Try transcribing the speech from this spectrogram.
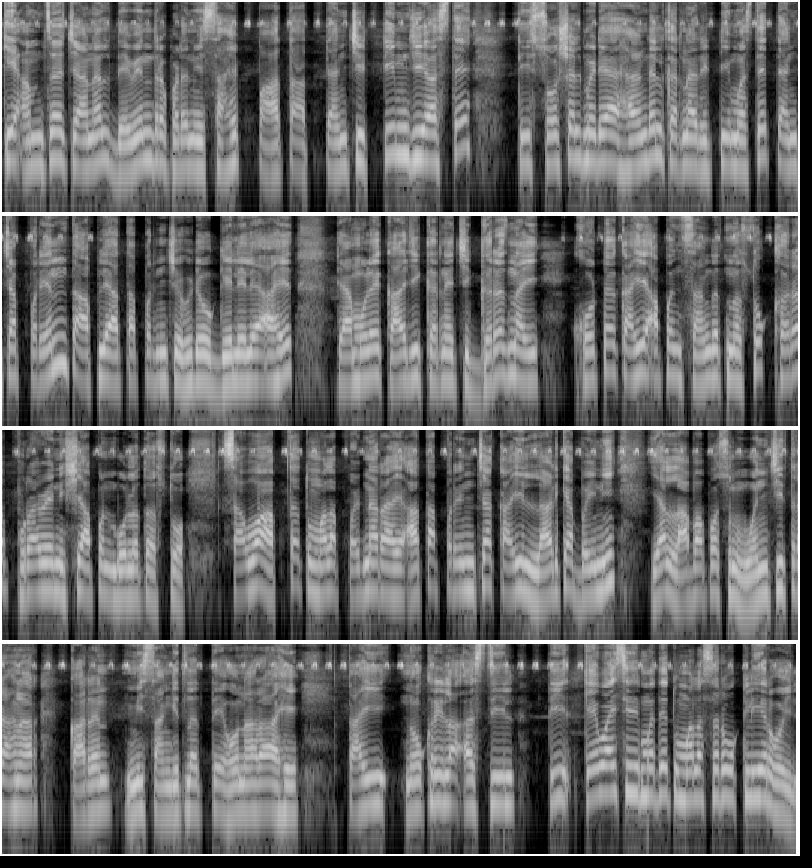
की आमचं चॅनल देवेंद्र फडणवीस साहेब पाहतात. त्यांची टीम जी असते ती सोशल मीडिया हँडल करणारी टीम असते. त्यांच्यापर्यंत आपले आतापर्यंतचे व्हिडिओ गेलेले आहेत. त्यामुळे काळजी करण्याची गरज नाही. खोटं काही आपण सांगत नसतो. खरं पुराव्यानिशी आपण बोलत असतो. सहावा हप्ता तुम्हाला पडणार आहे. आतापर्यंतच्या काही लाडक्या बहिणी या लाभापासून वंचित राहणार. कारण मी सांगितलं ते होणार आहे. काही नोकरीला असतील ती के वाय सीमध्ये तुम्हाला सर्व क्लिअर होईल.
